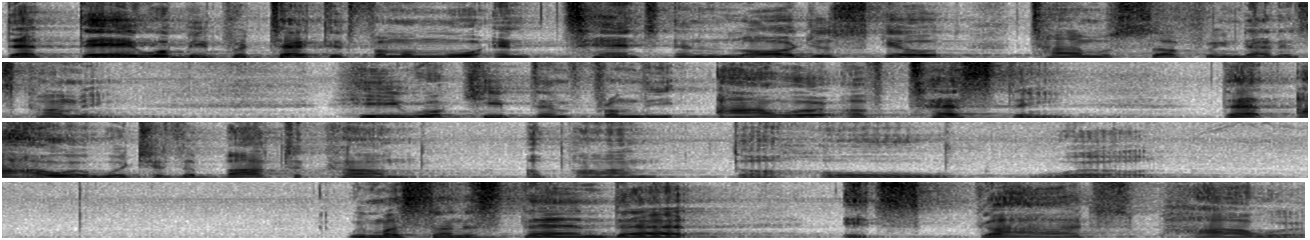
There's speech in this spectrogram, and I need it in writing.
that they will be protected from a more intense and larger scale time of suffering that is coming. He will keep them from the hour of testing, that hour which is about to come upon the whole world. We must understand that it's God's power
